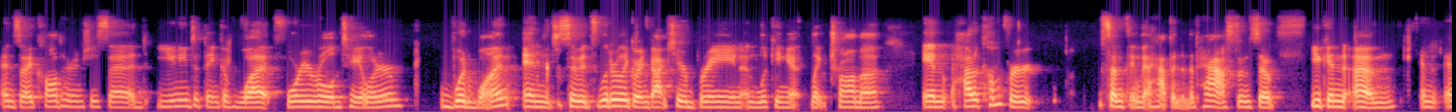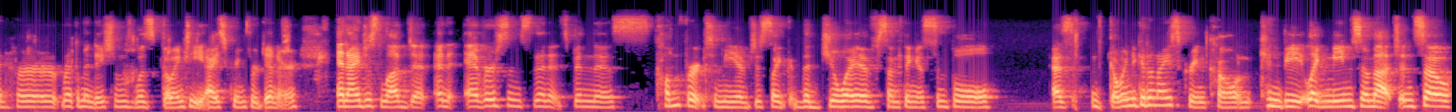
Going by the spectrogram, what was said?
and so I called her and she said you need to think of what 4-year-old Taylor would want and so it's literally going back to your brain and looking at like trauma and how to comfort something that happened in the past. And so you can um and and her recommendations was going to eat ice cream for dinner. And i just loved it. And ever since then it's been this comfort to me of just like the joy of something as simple as going to get an ice cream cone can be like mean so much. And so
